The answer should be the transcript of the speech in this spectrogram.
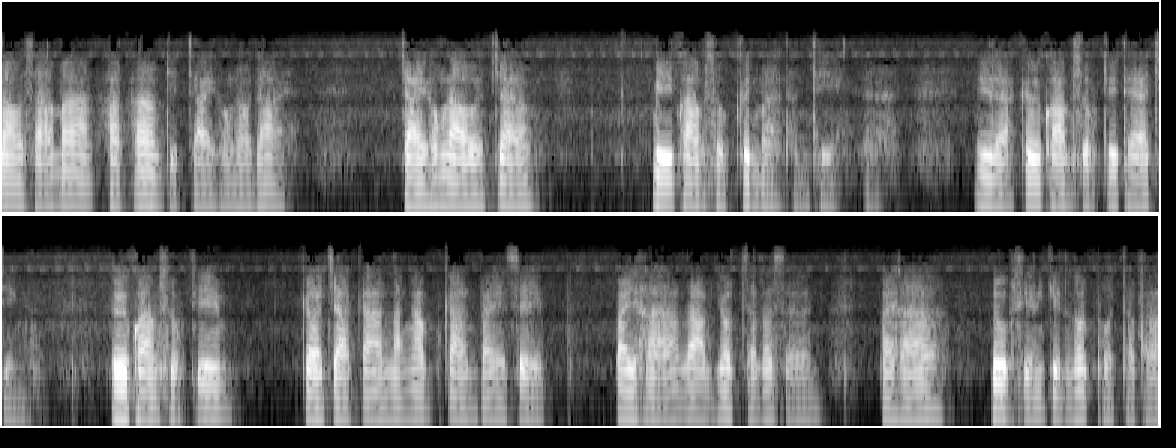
เราสามารถหักห้ามจิตใจของเราได้ ใจของเราจะมีความสุขขึ้นมาทันทีนี่แหละคือความสุขที่แท้จริง คือความสุขที่เกิดจากการระงงับการไปเสพ ไปหาลาบยศสรรเสริญ ไปหารูปเสียงกลิ่นรสผลตภะ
